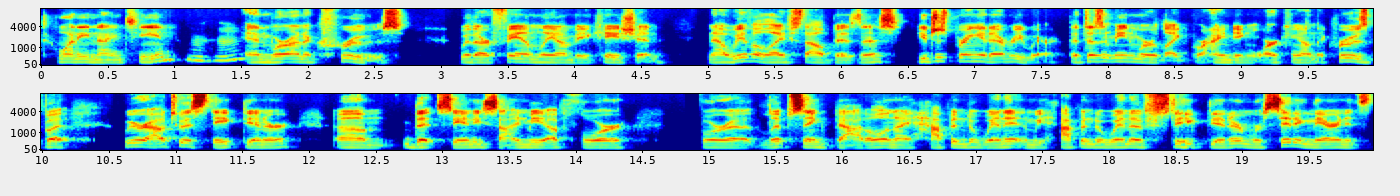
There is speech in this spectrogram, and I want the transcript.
2019, mm-hmm. and we're on a cruise with our family on vacation. Now we have a lifestyle business. You just bring it everywhere. That doesn't mean we're like grinding, working on the cruise, but we were out to a steak dinner um, that Sandy signed me up for for a lip sync battle, and I happened to win it. And we happened to win a steak dinner, and we're sitting there, and it's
